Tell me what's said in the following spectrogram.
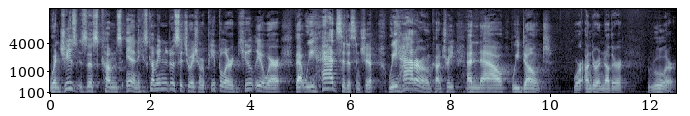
when Jesus comes in, he's coming into a situation where people are acutely aware that we had citizenship, we had our own country, and now we don't. We're under another ruler.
